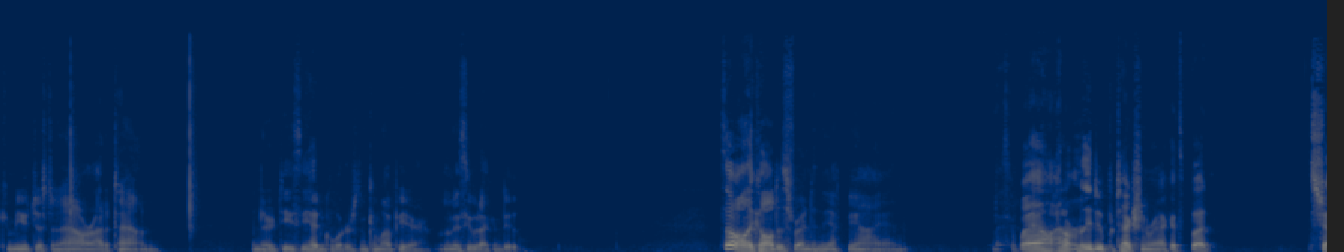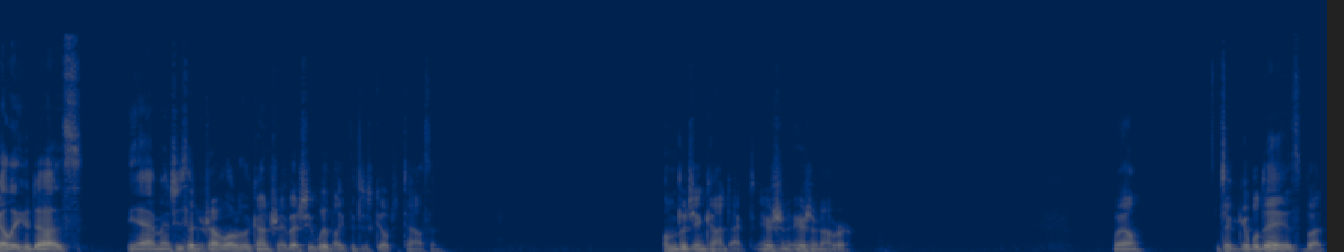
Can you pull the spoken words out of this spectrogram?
commute just an hour out of town from their DC headquarters and come up here. Let me see what I can do. So Ollie called his friend in the FBI and I said, Well, I don't really do protection rackets, but Shelly, who does, yeah, man, she said to travel all over the country. I bet she would like to just go up to Towson. Let me put you in contact. Here's her, here's her number. Well, it took a couple days, but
